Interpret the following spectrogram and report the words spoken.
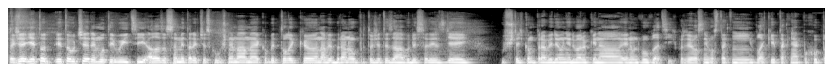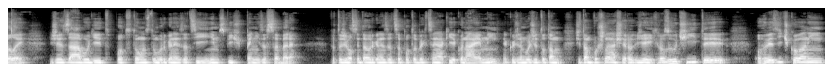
Takže je to, je to určitě demotivující, ale zase my tady v Česku už nemáme jakoby tolik eh, na vybranou, protože ty závody se jezdějí už teď pravidelně dva roky na jenom dvou vlecích, protože vlastně ostatní vleky tak nějak pochopili, že závodit pod touhle tou organizací jim spíš peníze sebere. Protože vlastně ta organizace po tobě chce nějaký jako nájemný, jakože, nebo že to tam, že tam pošle naše, že jich rozhučí ty ohvězdičkovaný,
